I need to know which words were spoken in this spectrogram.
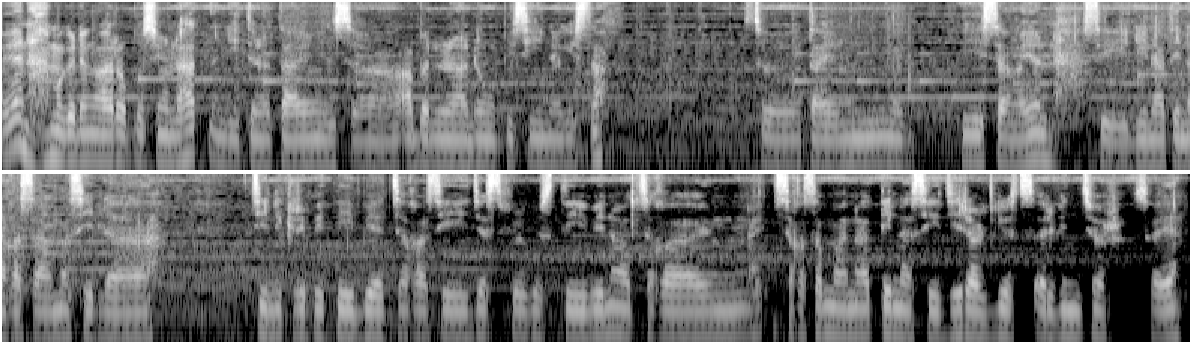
Ayan, magandang araw po sa inyo lahat. Nandito na tayo ngayon sa abandonadong opisina guys na. So tayo nag-iisa ngayon. Si di natin nakasama sila Gini Creepy TV at saka si Just Fergus TV no? at saka yung isa kasama natin na si Gerald Goose Adventure. So ayan.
